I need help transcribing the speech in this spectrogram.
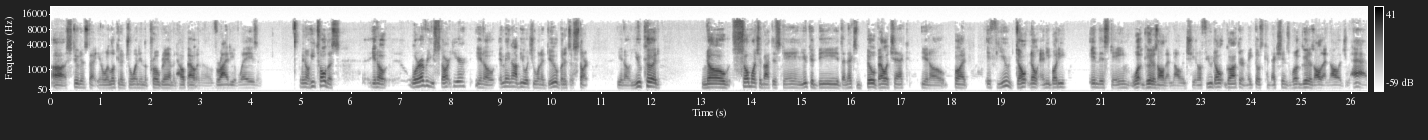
uh, students that you know were looking to join in the program and help out in a variety of ways. And you know, he told us, you know, wherever you start here, you know, it may not be what you want to do, but it's a start. You know, you could know so much about this game. You could be the next Bill Belichick, you know, but if you don't know anybody in this game, what good is all that knowledge? You know, if you don't go out there and make those connections, what good is all that knowledge you have?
